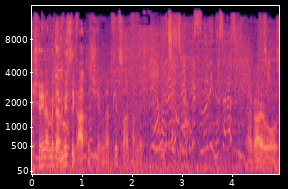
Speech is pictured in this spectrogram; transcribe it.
Ich rede mit der Mystikart nicht hin, das gibt's einfach nicht. Ja, geil, Rose.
